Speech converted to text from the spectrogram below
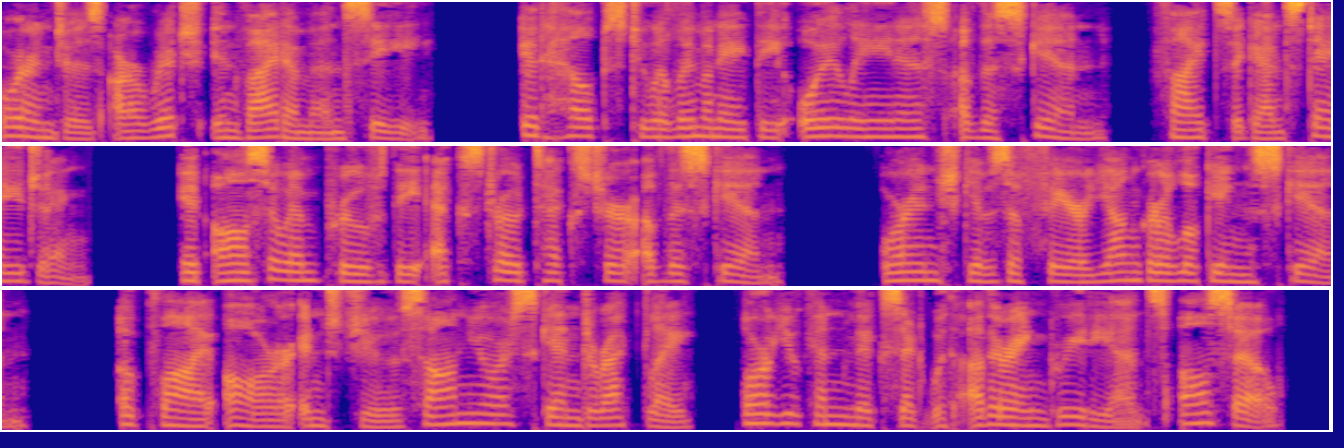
Oranges are rich in vitamin C. It helps to eliminate the oiliness of the skin, fights against aging. It also improves the extra texture of the skin. Orange gives a fair younger looking skin. Apply orange juice on your skin directly, or you can mix it with other ingredients also.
